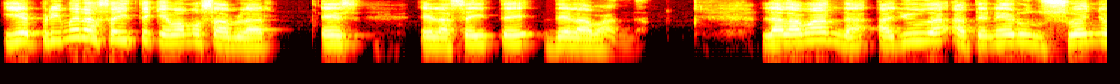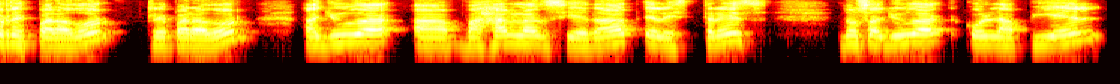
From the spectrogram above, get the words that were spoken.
Y el primer aceite que vamos a hablar es el aceite de lavanda. La lavanda ayuda a tener un sueño reparador, reparador, ayuda a bajar la ansiedad, el estrés, nos ayuda con la piel,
